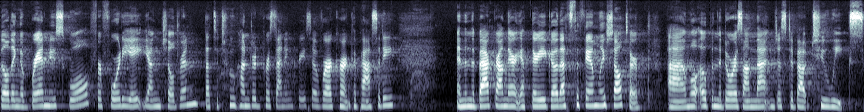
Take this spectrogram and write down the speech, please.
building a brand new school for 48 young children. That's a 200% increase over our current capacity. And in the background there, yep, there you go, that's the family shelter. Um, we'll open the doors on that in just about two weeks.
